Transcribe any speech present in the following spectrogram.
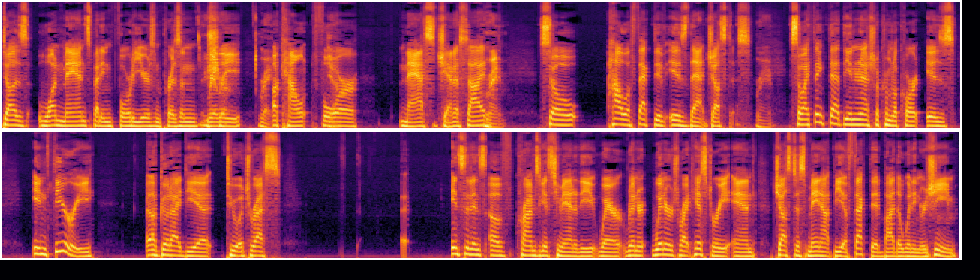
does one man spending 40 years in prison really Sure. Right. account for mass genocide? Right. So, how effective is that justice? Right. So, I think that the International Criminal Court is, in theory, a good idea to address uh, incidents of crimes against humanity where winners write history and justice may not be affected by the winning regime.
